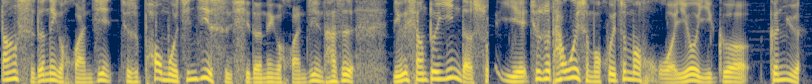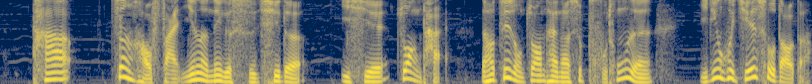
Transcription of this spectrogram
当时的那个环境，就是泡沫经济时期的那个环境，它是一个相对应的。说，也就是说，它为什么会这么火，也有一个。根源，它正好反映了那个时期的一些状态，然后这种状态呢是普通人一定会接受到的，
